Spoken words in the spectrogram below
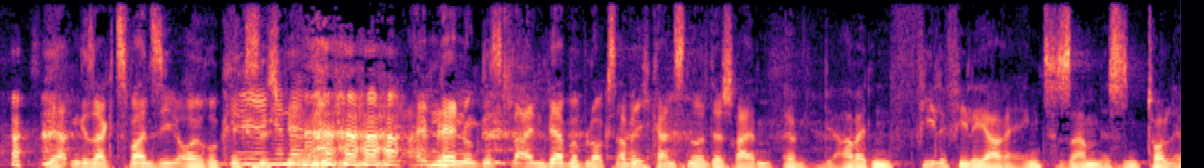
Wir hatten gesagt, 20 Euro kriegst du genau. später. Die Einblendung des kleinen Werbeblocks, aber ich kann es nur unterschreiben. Ähm, wir arbeiten viele, viele Jahre Jahre eng zusammen. Es ist ein toll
